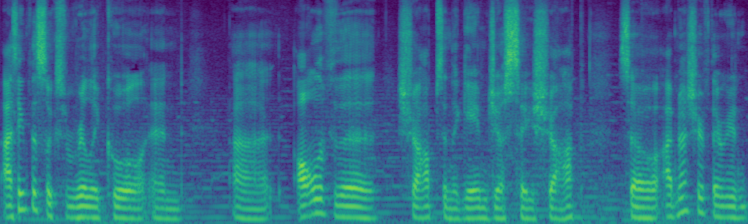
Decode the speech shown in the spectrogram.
I think this looks really cool and uh, all of the shops in the game just say shop, so I'm not sure if they were going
